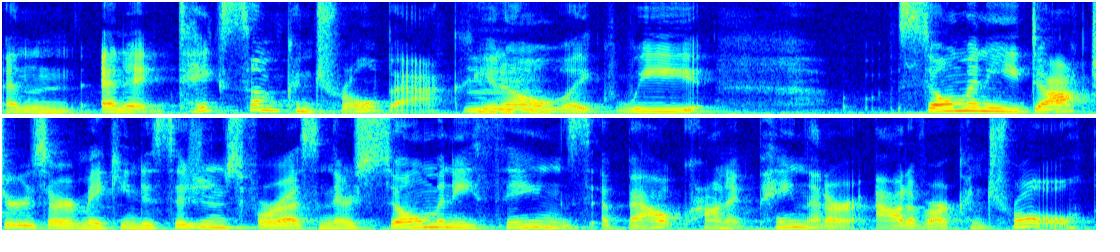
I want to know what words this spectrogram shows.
And and it takes some control back, you know? Mm-hmm. Like we so many doctors are making decisions for us and there's so many things about chronic pain that are out of our control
